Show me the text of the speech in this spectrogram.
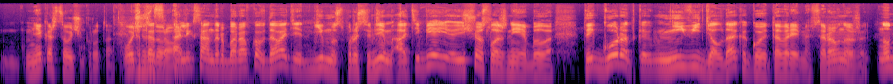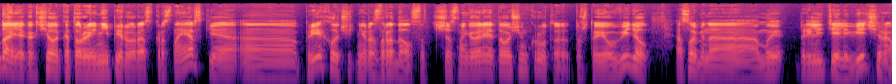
мне кажется, очень круто. Очень Это здорово. Александр Боровков. Давайте Диму спросим. Дим, а тебе еще сложнее было? Ты город не видел, да, какое-то время? Все равно же. Ну да, я как человек, который не первый раз в Красноярске, э, приехал и чуть не разрыдался. Честно говоря, это очень круто, то, что я увидел. Особенно мы прилетели вечером,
